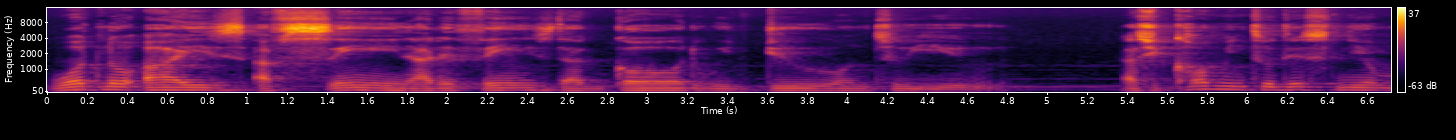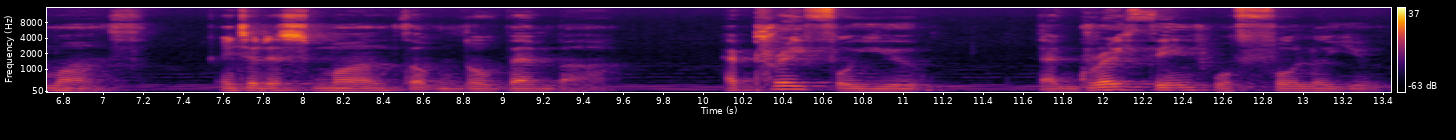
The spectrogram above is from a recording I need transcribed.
What no eyes have seen are the things that God will do unto you. As you come into this new month, into this month of November, I pray for you that great things will follow you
